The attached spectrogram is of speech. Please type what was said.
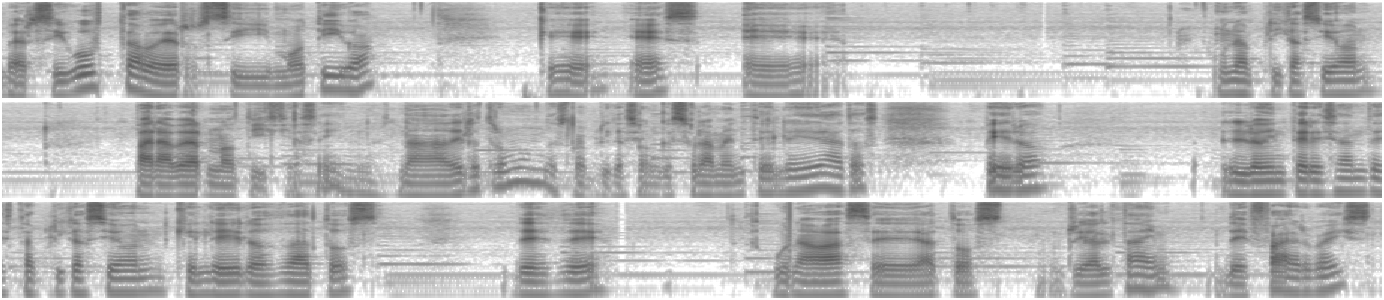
ver si gusta, ver si motiva, que es eh, una aplicación para ver noticias. No es nada del otro mundo, es una aplicación que solamente lee datos, pero lo interesante de esta aplicación que lee los datos desde una base de datos real time de Firebase.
